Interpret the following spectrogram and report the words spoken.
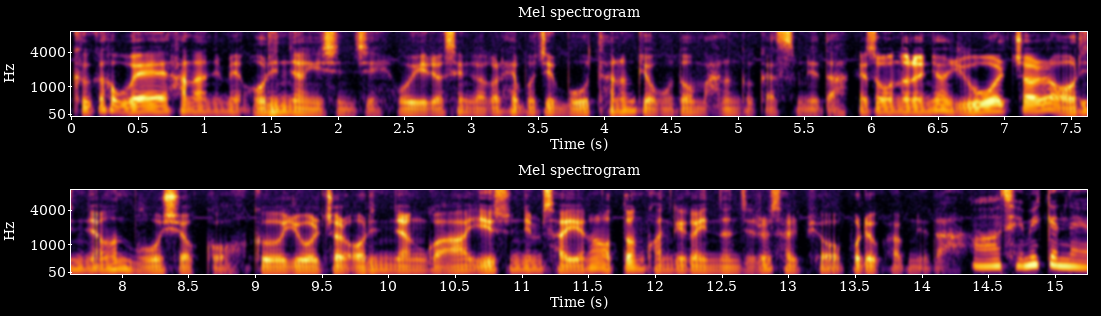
그가 왜 하나님의 어린 양이신지 오히려 생각을 해보지 못하는 경우도 많은 것 같습니다. 그래서 오늘은요, 6월절 어린 양은 무엇이었고, 그 6월절 어린 양과 예수님 사이에는 어떤 관계가 있는지를 살펴보려고 합니다. 아, 재밌겠네요.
